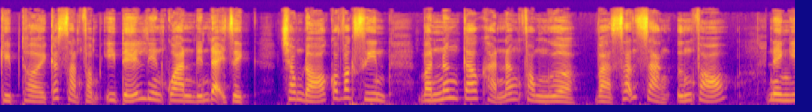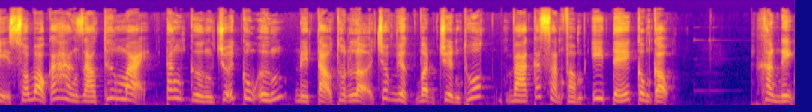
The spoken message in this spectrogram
kịp thời các sản phẩm y tế liên quan đến đại dịch, trong đó có vaccine và nâng cao khả năng phòng ngừa và sẵn sàng ứng phó. Đề nghị xóa bỏ các hàng rào thương mại, tăng cường chuỗi cung ứng để tạo thuận lợi cho việc vận chuyển thuốc và các sản phẩm y tế công cộng. Khẳng định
